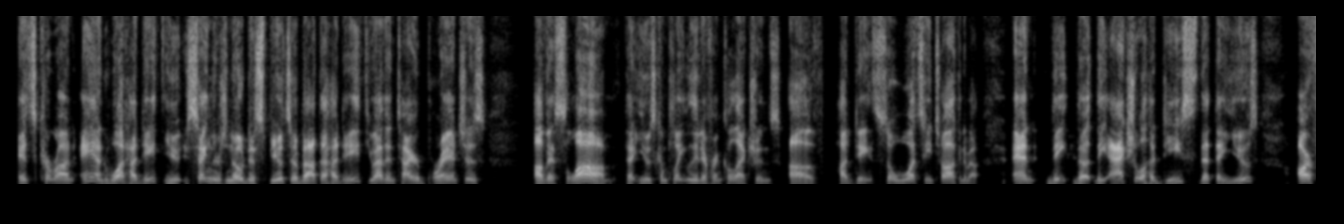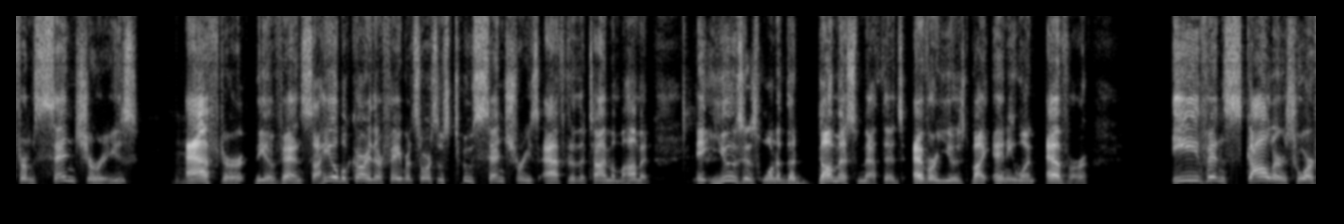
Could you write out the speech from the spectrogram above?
it's Quran and what hadith? You saying there's no disputes about the hadith? You have entire branches of Islam that use completely different collections of hadith. So what's he talking about? And the the, the actual hadiths that they use are from centuries Mm. after the events. Sahih al-Bukhari, their favorite source, was two centuries after the time of Muhammad. It uses one of the dumbest methods ever used by anyone ever. Even scholars who are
